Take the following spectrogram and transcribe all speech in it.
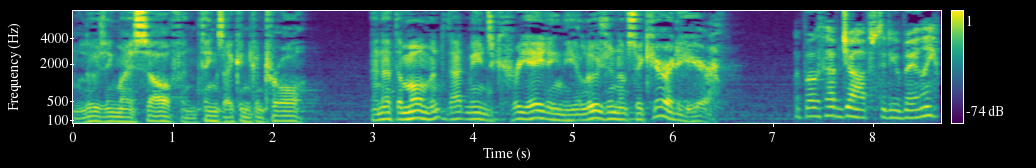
I'm losing myself and things I can control. And at the moment, that means creating the illusion of security here. We both have jobs to do, Bailey.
